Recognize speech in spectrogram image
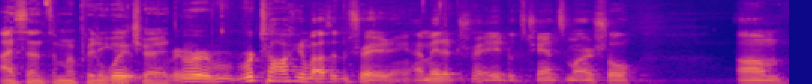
I sent them a pretty we- good trade. We're, we're talking about some trading. I made a trade with Chance Marshall, um,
